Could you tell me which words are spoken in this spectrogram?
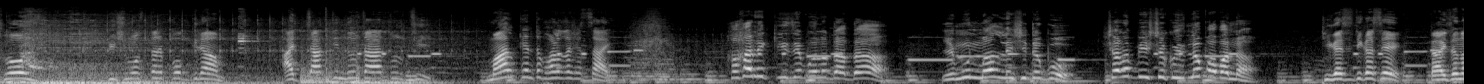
শোন বিষ্মস্তার প্রোগ্রাম আজ চার দিন ধরে তারা তুলছি। মাল কিন্তু ভালো দেশে চাই। আরে কি যে বলো দাদা। এমন মাল লেসি দেবো সারা বিশ্ব খুঁজলেও পাবা না। ঠিক আছে ঠিক আছে তাই যেন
